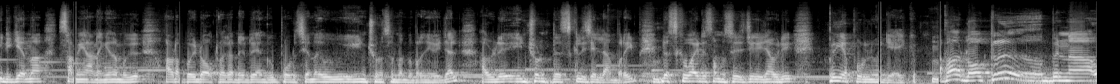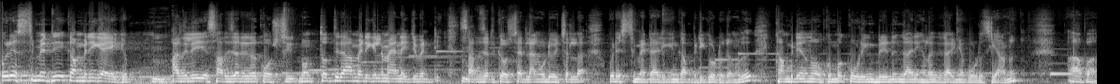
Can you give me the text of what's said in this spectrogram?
ഇരിക്കുന്ന സമയമാണെങ്കിൽ നമുക്ക് അവിടെ പോയി ഡോക്ടറെ കണ്ടിട്ട് ഞങ്ങൾക്ക് പോളിസി ഇൻഷുറൻസ് ഉണ്ടെന്ന് പറഞ്ഞു കഴിഞ്ഞാൽ അവരുടെ ഇൻഷുറൻസ് ഡെസ്കിൽ ചെല്ലാൻ പറയും. ഡെസ്കുമായിട്ട് സംസാരിച്ച് കഴിഞ്ഞാൽ അവർ പ്രീ അപ്രൂവലിന് വേണ്ടി അയക്കും. അപ്പോൾ ഡോക്ടർ പിന്നെ ഒരു എസ്റ്റിമേറ്റ് കമ്പനിക്ക് അയക്കും. അതിൽ സർജറിയുടെ കോസ്റ്റ് മൊത്തത്തിൽ ആ മെഡിക്കൽ മാനേജ്മെന്റ് സർജറി കോസ്റ്റ് എല്ലാം കൂടി വെച്ചിട്ടുള്ള ഒരു എസ്റ്റിമേറ്റ് ആയിരിക്കും കമ്പനിക്ക് കൊടുക്കുന്നത്. കമ്പനി നോക്കുമ്പോൾ കൂളിംഗ് പീരീഡും കാര്യങ്ങളൊക്കെ കഴിഞ്ഞ പോളിസിയാണ് അപ്പോൾ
